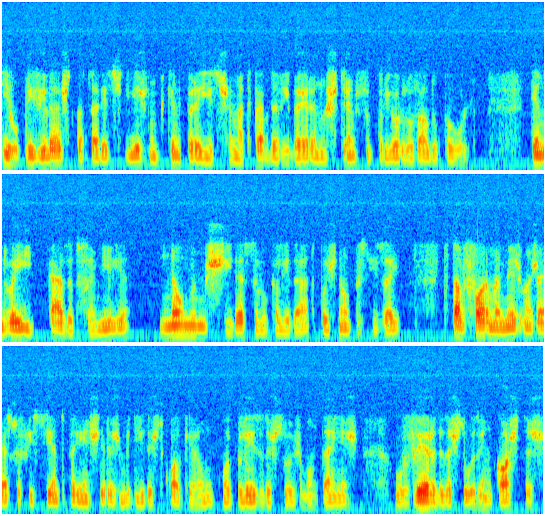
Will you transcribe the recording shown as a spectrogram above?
tive o privilégio de passar esses dias num pequeno paraíso chamado Cabo da Ribeira, no extremo superior do Vale do Paúlho. Tendo aí casa de família, não me mexi dessa localidade, pois não precisei, de tal forma a mesma já é suficiente para encher as medidas de qualquer um com a beleza das suas montanhas, o verde das suas encostas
